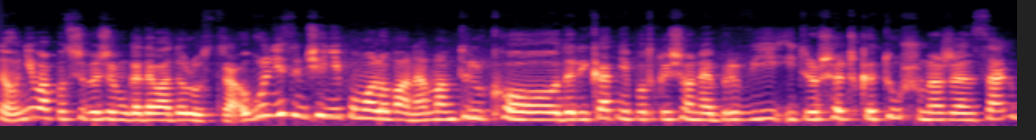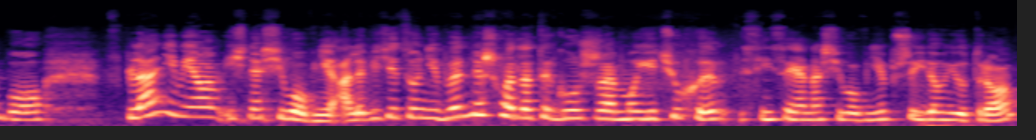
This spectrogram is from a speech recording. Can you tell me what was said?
No, nie ma potrzeby, żebym gadała do lustra. Ogólnie jestem dzisiaj niepomalowana, mam tylko delikatnie podkreślone brwi i troszeczkę tuszu na rzęsach, bo w planie miałam iść na siłownię, ale wiecie co, nie będę szła dlatego, że moje ciuchy Sinseya na siłownię przyjdą jutro.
